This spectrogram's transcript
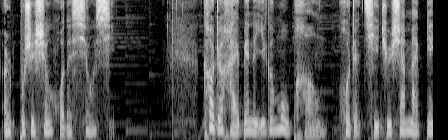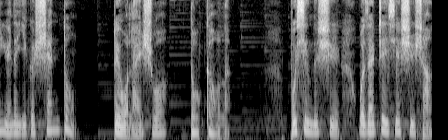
而不是生活的休息。靠着海边的一个木棚，或者崎岖山脉边缘的一个山洞，对我来说都够了。不幸的是，我在这些事上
